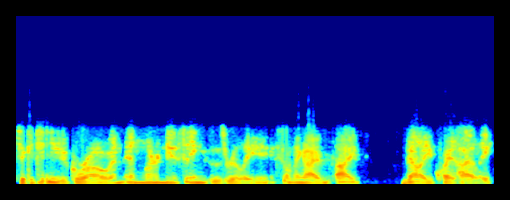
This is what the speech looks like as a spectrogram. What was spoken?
to continue to grow and, and learn new things is really something I I value quite highly.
